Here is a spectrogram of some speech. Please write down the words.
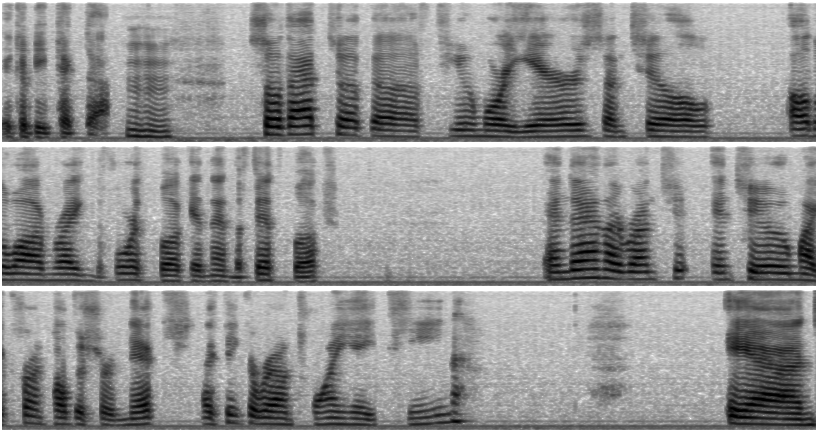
it could be picked up. Mm-hmm. So that took a few more years until all the while I'm writing the fourth book and then the fifth book. And then I run to, into my current publisher, Nick, I think around 2018. And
